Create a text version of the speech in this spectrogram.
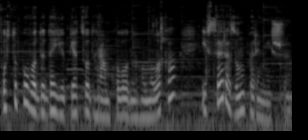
Поступово додаю 500 г холодного молока і все разом перемішую.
